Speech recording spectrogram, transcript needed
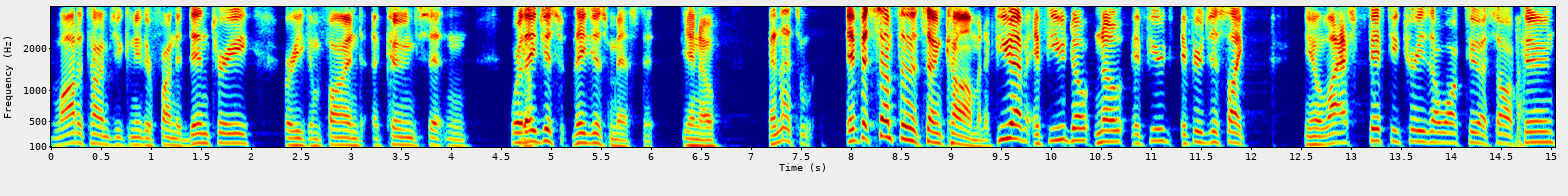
a lot of times you can either find a den tree or you can find a coon sitting where they just they just missed it. You know, and that's if it's something that's uncommon, if you have, if you don't know, if you're, if you're just like, you know, last 50 trees I walked to, I saw a coon.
